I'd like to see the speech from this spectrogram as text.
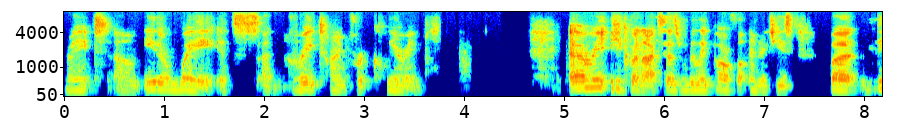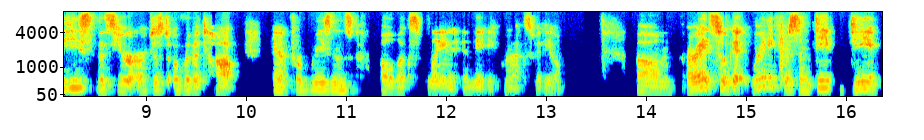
right? Um, either way, it's a great time for clearing. Every equinox has really powerful energies, but these this year are just over the top and for reasons I'll explain in the equinox video. Um, all right, so get ready for some deep, deep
